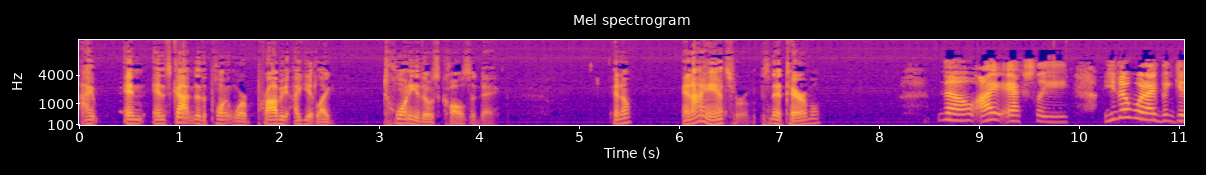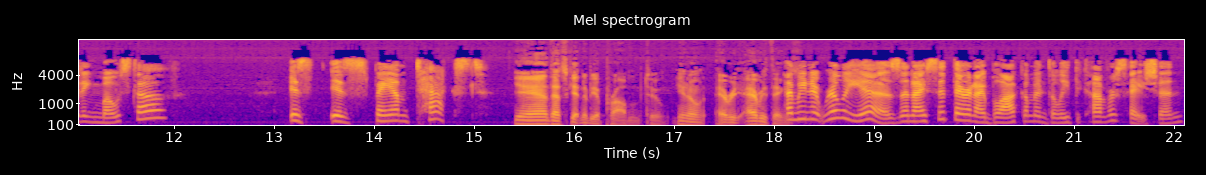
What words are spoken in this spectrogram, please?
I and and it's gotten to the point where probably I get like twenty of those calls a day. You know, and I answer them. Isn't that terrible? No, I actually, you know what I've been getting most of is is spam text. Yeah, that's getting to be a problem too. You know, every everything. I mean, it really is. And I sit there and I block them and delete the conversation,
